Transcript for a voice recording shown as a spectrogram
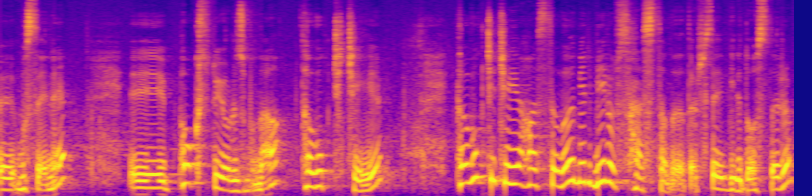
e, bu sene. E, pox diyoruz buna. Tavuk çiçeği. Tavuk çiçeği hastalığı bir virüs hastalığıdır sevgili dostlarım.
